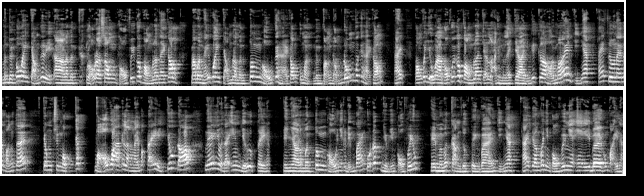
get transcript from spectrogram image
Mình đừng có quan trọng cái việc à, là mình cắt lỗ ra xong cổ phiếu có vòng lên hay không. Mà mình hãy quan trọng là mình tuân thủ cái hệ thống của mình mình vận động đúng với cái hệ thống. Đấy còn ví dụ mà cổ phiếu có vòng lên trở lại thì mình lại chờ những cái cơ hội mới anh chị nha. Thấy xưa nay nó vẫn thế. Trong chuyên mục cách bỏ qua cái lần này bất đấy thì trước đó nếu như mà để em giữ được tiền thì nhờ là mình tuân thủ những cái điểm bán của rất nhiều những cổ phiếu, thì mình mới cầm được tiền về anh chị nha. Đấy, cho với những cổ phiếu như EIB cũng vậy nè,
